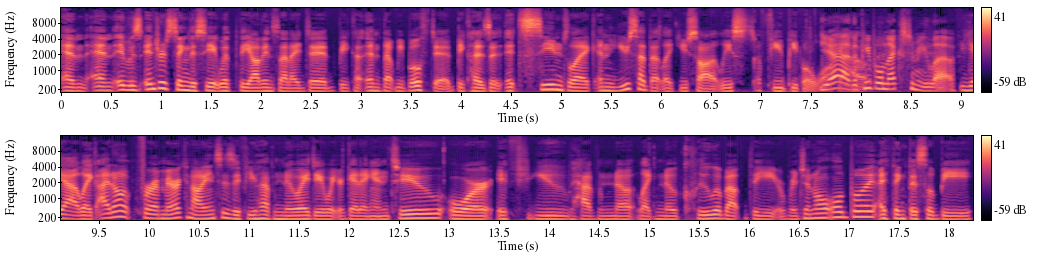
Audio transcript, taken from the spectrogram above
and and it was interesting to see it with the audience that I did because and that we both did because it, it seemed like and you said that like you saw at least a few people. Yeah, the out. people next to me left. Yeah, like I don't for American audiences if you have no idea what you're getting into or if you have no like no clue about the original Old Boy, I think this will be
